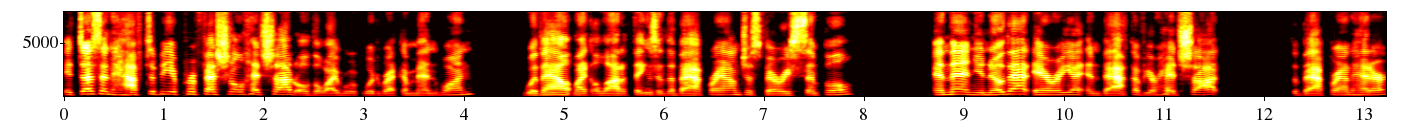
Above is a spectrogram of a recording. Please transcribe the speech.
It doesn't have to be a professional headshot, although I would recommend one without like a lot of things in the background, just very simple. And then you know that area in back of your headshot, the background header,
